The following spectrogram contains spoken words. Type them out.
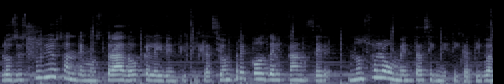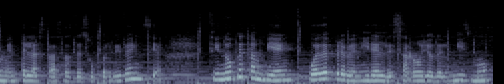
Los estudios han demostrado que la identificación precoz del cáncer no solo aumenta significativamente las tasas de supervivencia, sino que también puede prevenir el desarrollo del mismo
